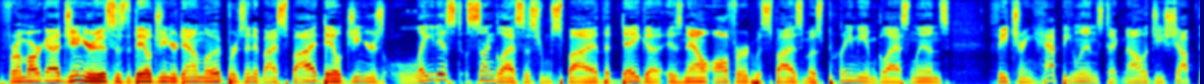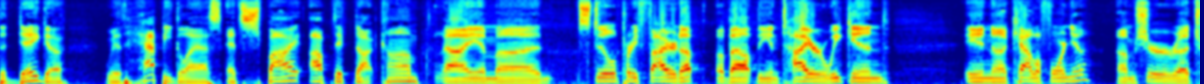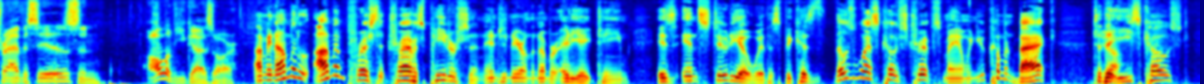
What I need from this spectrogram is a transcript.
from our guy Junior. This is the Dale Junior download presented by Spy. Dale Junior's latest sunglasses from Spy, the Dega, is now offered with Spy's most premium glass lens featuring Happy Lens technology. Shop the Dega with Happy Glass at spyoptic.com. I am uh, still pretty fired up about the entire weekend in uh, California. I'm sure uh, Travis is, and all of you guys are. I mean, I'm I'm impressed that Travis Peterson, engineer on the number 88 team, is in studio with us because those West Coast trips, man, when you're coming back to the East Coast,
